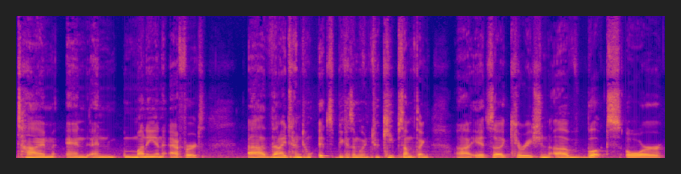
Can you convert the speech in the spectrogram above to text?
time and and money and effort, uh, then I tend to. It's because I'm going to keep something. Uh, it's a curation of books or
